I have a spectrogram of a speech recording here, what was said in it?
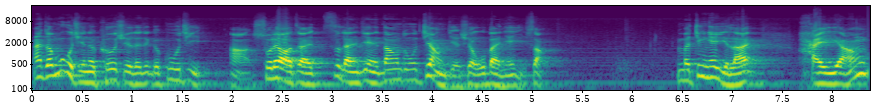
按照目前的科学的这个估计啊，塑料在自然界当中降解需要五百年以上。那么今年以来，海洋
